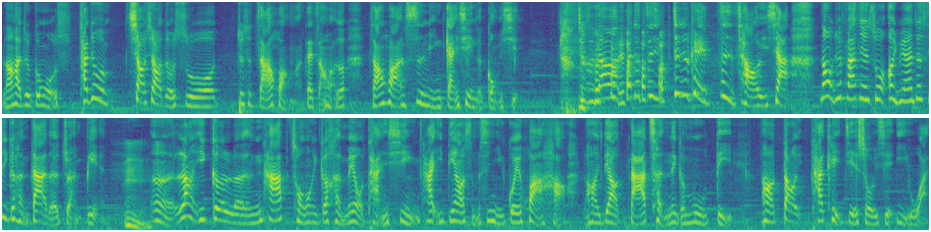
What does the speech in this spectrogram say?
然后他就跟我说，他就笑笑的说，就是札幌嘛，在札幌说札幌市民感谢你的贡献，就是他他就自己这就可以自嘲一下。然后我就发现说，哦，原来这是一个很大的转变。嗯嗯，让一个人他从一个很没有弹性，他一定要什么事情规划好，然后一定要达成那个目的，然后到他可以接受一些意外。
